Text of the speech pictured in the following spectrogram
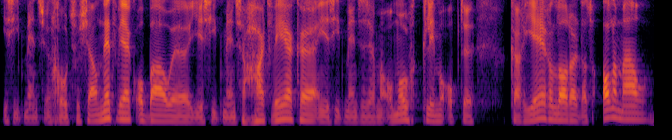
Je ziet mensen een groot sociaal netwerk opbouwen. Je ziet mensen hard werken. En je ziet mensen zeg maar omhoog klimmen op de carrière ladder. Dat is allemaal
